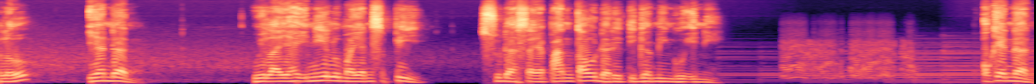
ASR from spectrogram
Halo, Ian Dan. Wilayah ini lumayan sepi. Sudah saya pantau dari tiga minggu ini. Oke Dan,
